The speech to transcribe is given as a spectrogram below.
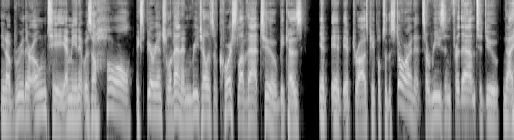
you know, brew their own tea. I mean, it was a whole experiential event. And retailers, of course, love that too, because it, it it draws people to the store and it's a reason for them to do not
